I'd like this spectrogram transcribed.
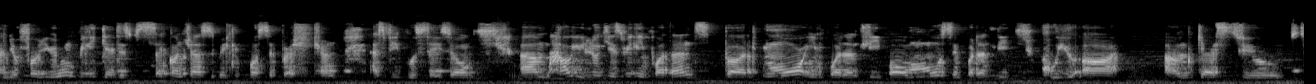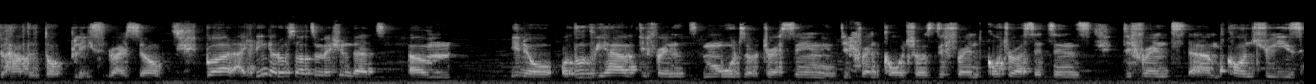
and your first, you don't really get a second chance to make a first impression as people say so um, how you look is really important but more importantly or most importantly who you are um, gets to to have the top place, right? So, but I think I'd also have to mention that um, you know, although we have different modes of dressing in different cultures, different cultural settings, different um, countries,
